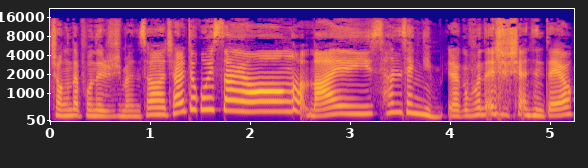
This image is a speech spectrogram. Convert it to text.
정답 보내주시면서 잘 듣고 있어요. 마이 선생님이라고 보내주셨는데요.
